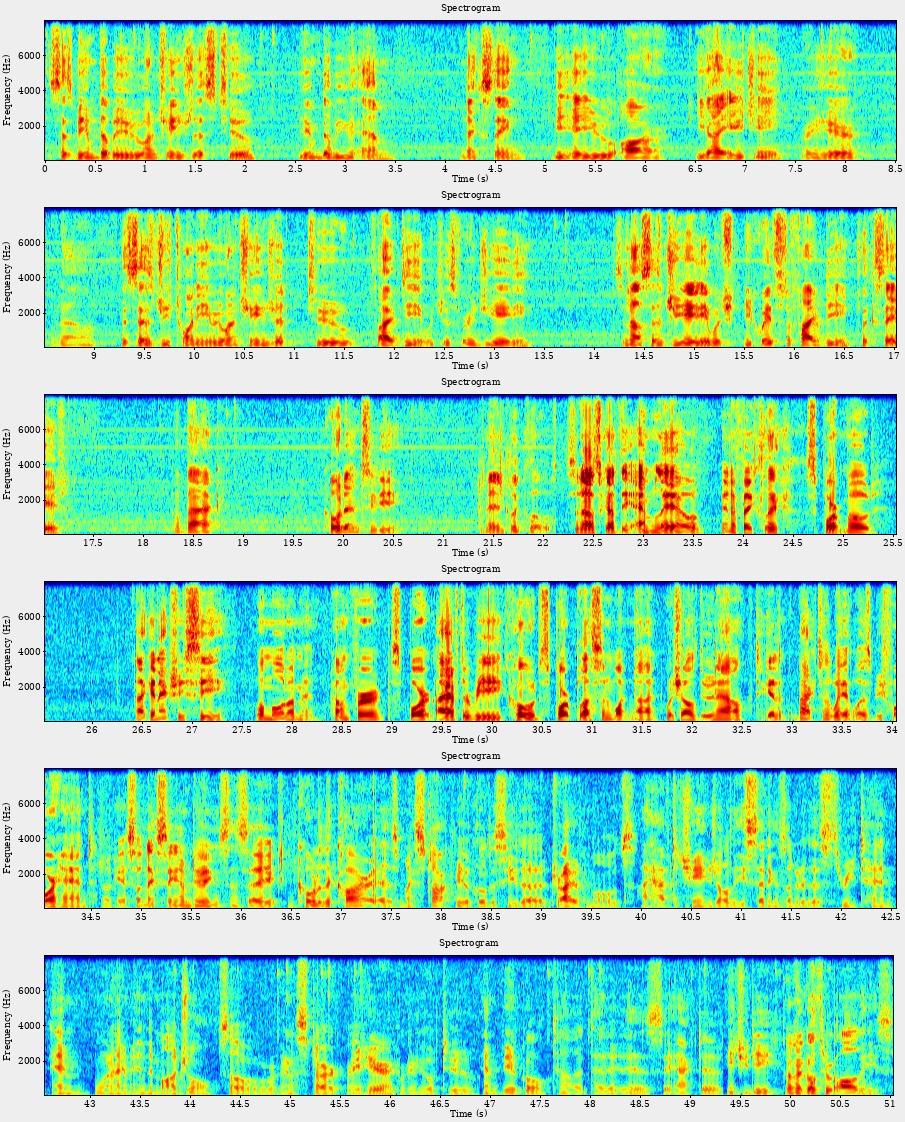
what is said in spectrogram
It says BMW, we want to change this to BMW M. Next thing, B-A-U-R-E-I-H-E, -E, right here, go down. This says G20, we want to change it to 5D, which is for a G80. So now it says G80, which equates to 5D. Click Save, go back, code NCD, and click Close. So now it's got the M layout, and if I click Sport Mode, I can actually see what mode I'm in. Comfort, Sport. I have to recode Sport Plus and whatnot, which I'll do now to get it back to the way it was beforehand. Okay, so next thing I'm doing, since I encoded the car as my stock vehicle to see the drive modes, I have to change all these settings under this 310M when I'm in the module. So we're gonna start right here. We're gonna go to M vehicle, tell it that it is, say active, HUD. So I'm gonna go through all these.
